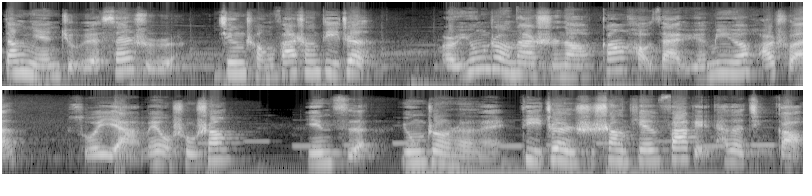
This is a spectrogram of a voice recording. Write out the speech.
当年九月三十日。京城发生地震，而雍正那时呢刚好在圆明园划船，所以啊没有受伤。因此，雍正认为地震是上天发给他的警告，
